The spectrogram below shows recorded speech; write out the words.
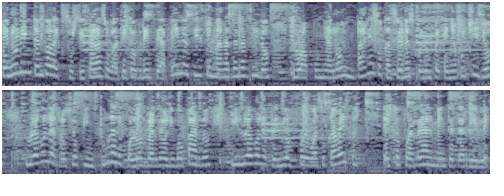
En un intento de exorcizar a su gatito gris de apenas 10 semanas de nacido, lo apuñaló en varias ocasiones con un pequeño cuchillo, luego le roció pintura de color verde olivo pardo y luego le prendió fuego a su cabeza. Esto fue realmente terrible.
